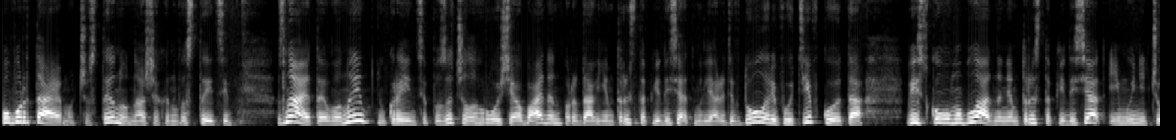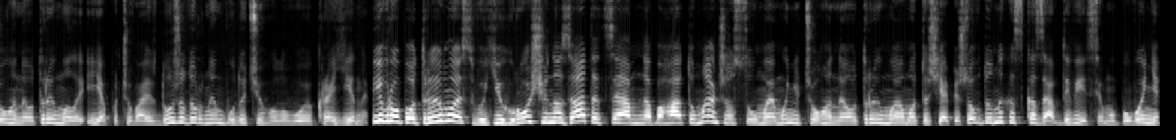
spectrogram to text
повертаємо частину наших інвестицій. Знаєте, вони, українці, позичили гроші, а Байден передав їм 350 мільярдів доларів готівкою та військовим обладнанням 350, і ми нічого не отримали. І я почуваюсь дуже дурним, будучи головою країни. Європа отримує свої гроші назад. і Це набагато менша сума. і Ми нічого не отримуємо. Тож я пішов до них і сказав: дивіться, ми повинні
